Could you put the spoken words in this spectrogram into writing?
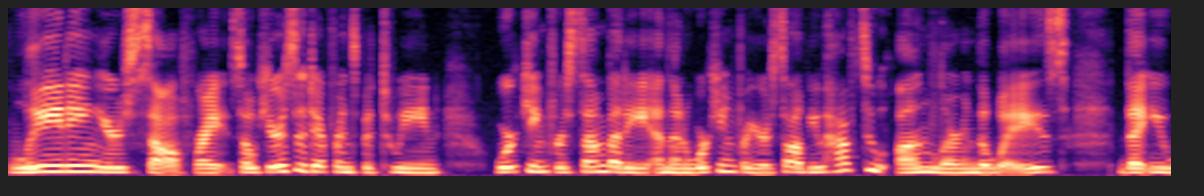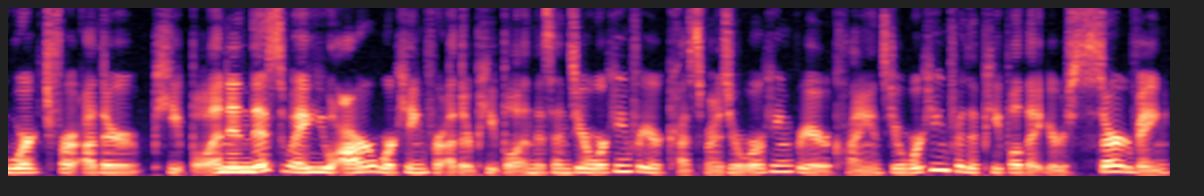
Leading yourself, right? So here's the difference between working for somebody and then working for yourself, you have to unlearn the ways that you worked for other people. And in this way, you are working for other people in the sense you're working for your customers, you're working for your clients, you're working for the people that you're serving.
